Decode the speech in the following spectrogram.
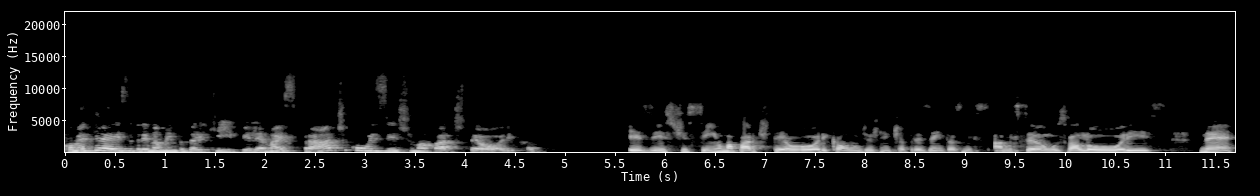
como é que é esse treinamento da equipe? Ele é mais prático ou existe uma parte teórica? Existe sim uma parte teórica, onde a gente apresenta a missão, os valores, né?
